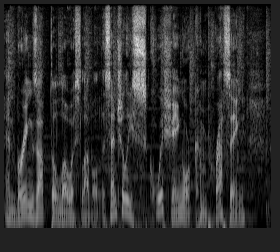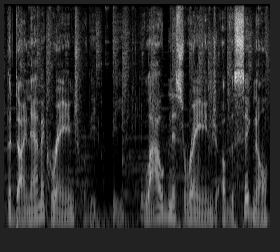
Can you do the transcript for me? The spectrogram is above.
and brings up the lowest level, essentially squishing or compressing the dynamic range or the, the loudness range of the signal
